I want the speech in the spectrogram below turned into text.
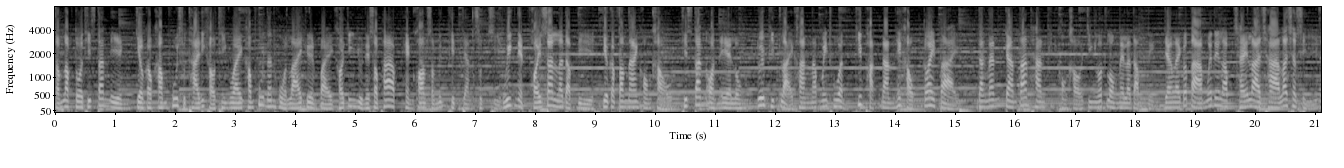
สำหรับตัวทิสตันเอง เกี่ยวกับคำพูดสุดท้ายที่เขาทิ้งไว้คำพูดนั้นโหดร้ายเกินไป เขาจึงอยู่ในสภาพแห่งความสำนึกผิดอย่างสุดขีด Weakness Poison ระดับดี เกี่ยวกับตำนานของเขาทิสตันอ่อนแอลงด้วยพิษหลายครั้งนับไม่ถ้วนที่ผลักดันให้เขาใกล้ตาย ดังนั้นการต้านทานพิษของเขาจึงลดลงในระดับหนึ่ง อย่างไรก็ตามเมื่อได้รับใช้ราชาราชสีห์ใน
